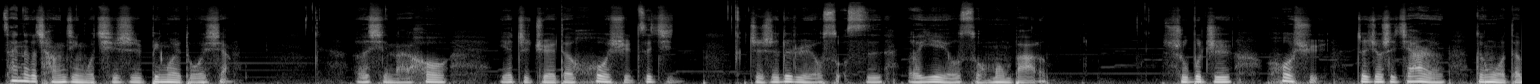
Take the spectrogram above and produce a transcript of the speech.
在那个场景，我其实并未多想。而醒来后，也只觉得或许自己只是日有所思而夜有所梦罢了。殊不知，或许这就是家人跟我的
